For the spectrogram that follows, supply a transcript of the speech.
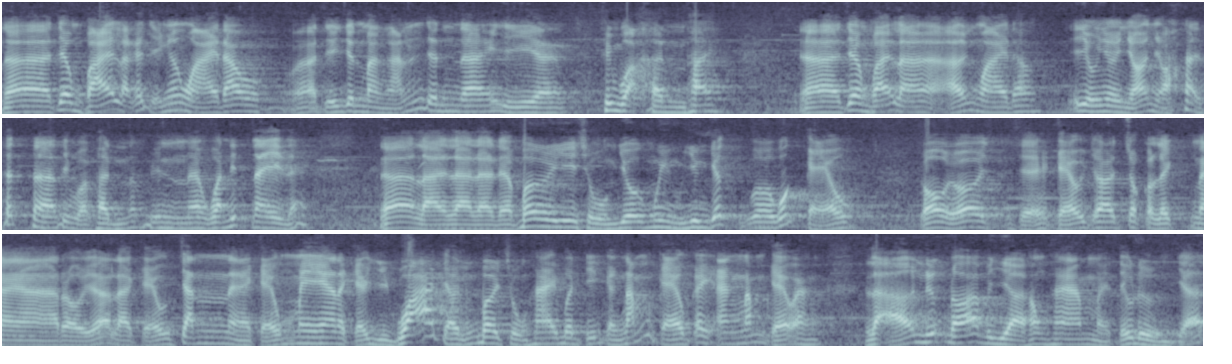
À, chứ không phải là cái chuyện ở ngoài đâu. À, chuyện trên màn ảnh trên à, cái gì à, phim hoạt hình thôi. À, chứ không phải là ở ngoài đâu. Ví dụ như nhỏ nhỏ thích à, phim hoạt hình phim à, quanh nít này đó. Đó là, là, là, là bơi xuồng vô nguyên dương giấc ờ, quất kẹo rồi rồi sẽ kẹo cho chocolate nè rồi á, là kẹo chanh nè kẹo me nè kẹo gì quá trời bơi xuồng hai bên chỉ cần nắm kẹo cái ăn nắm kẹo ăn. Là ở nước đó bây giờ không ham mày tiểu đường chết.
